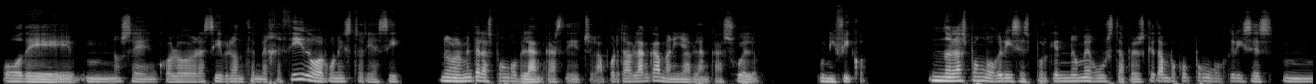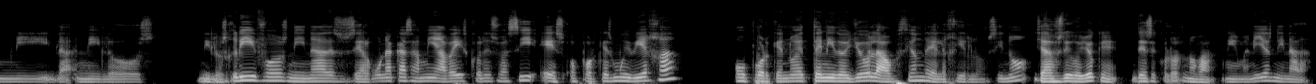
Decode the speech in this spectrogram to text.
O de, mm, no sé, en color así bronce envejecido o alguna historia así. Normalmente las pongo blancas, de hecho, la puerta blanca, manilla blanca, suelo, unifico. No las pongo grises porque no me gusta, pero es que tampoco pongo grises mm, ni, ni, los, ni los grifos, ni nada de eso. Si alguna casa mía veis con eso así, es o porque es muy vieja o porque no he tenido yo la opción de elegirlo. Si no, ya os digo yo que de ese color no va, ni manillas ni nada.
